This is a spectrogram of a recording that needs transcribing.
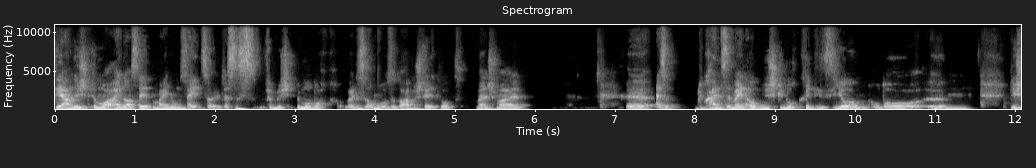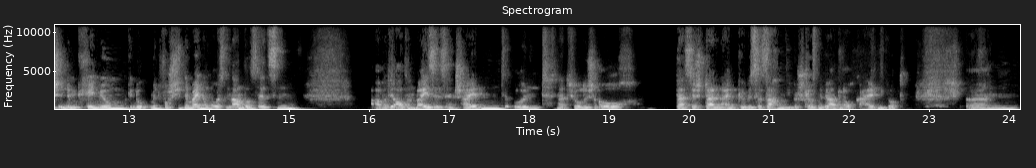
der nicht immer einer selben Meinung sein soll. Das ist für mich immer noch, weil das irgendwo so dargestellt wird, manchmal, äh, also du kannst in meinen Augen nicht genug kritisieren oder ähm, dich in einem Gremium genug mit verschiedenen Meinungen auseinandersetzen. Aber die Art und Weise ist entscheidend und natürlich auch, dass sich dann an gewisse Sachen, die beschlossen werden, auch gehalten wird. Ähm,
